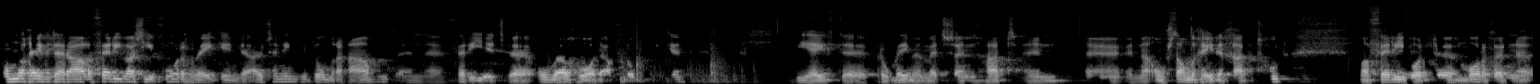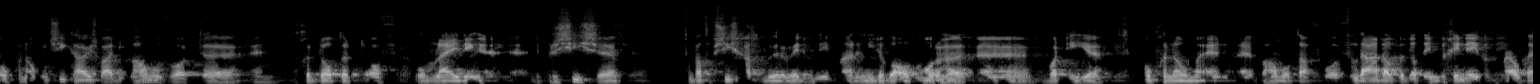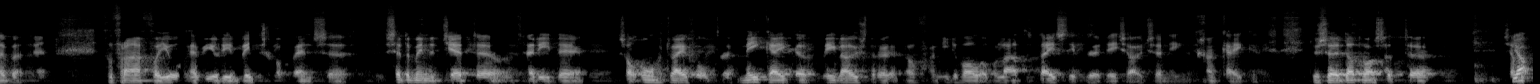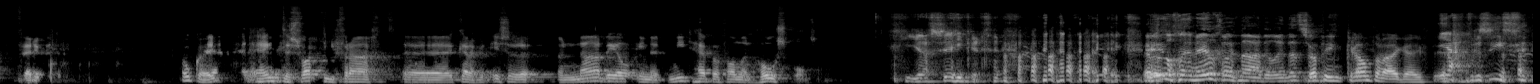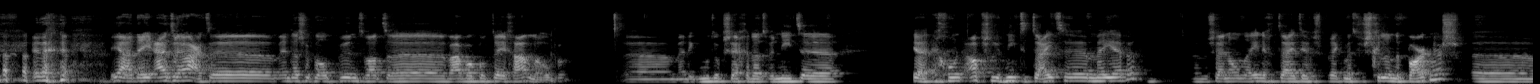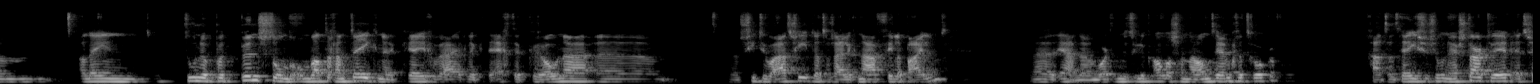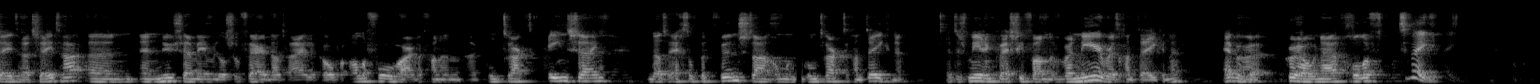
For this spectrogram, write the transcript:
Om nog even te herhalen, Ferry was hier vorige week in de uitzending, donderdagavond. En eh, Ferry is onwel geworden afgelopen weekend. Die heeft problemen met zijn hart en naar omstandigheden gaat het goed. Maar Ferry wordt morgen opgenomen in het ziekenhuis waar hij behandeld wordt en gedotterd of omleidingen. Eh, de precies, eh, wat er precies gaat gebeuren weten we niet, maar in ieder geval morgen eh, wordt hij eh, opgenomen en eh, behandeld daarvoor. Vandaar dat we dat in het begin even gemeld hebben en gevraagd van joh, hebben jullie een wetenschapwens? Zet hem in de chat, Ferry eh, zal ongetwijfeld meekijken, meeluisteren of in ieder geval op een later tijdstip deze uitzending gaan kijken. Dus dat was het. zeg Ja. maar. Oké. En Henk de Zwart die vraagt, eh Kervin, is er een nadeel in het niet hebben van een hoofdsponsor? Jazeker. heel, een heel groot nadeel. En dat is ook Dat hij een krantenwijk heeft. Ja, precies. En, eh, ja, nee, uiteraard. Eh, en dat is ook wel het punt wat, eh, waar we ook wel tegenaan lopen. Ehm, en ik moet ook zeggen dat we niet, eh, ja, gewoon absoluut niet de tijd eh, mee hebben. We zijn al een enige tijd in gesprek met verschillende partners. Ehm, alleen toen we op het punt stonden om dat te gaan tekenen, kregen we eigenlijk de echte corona-situatie. dat was eigenlijk na Phillip Island. Eh, ja, dan wordt natuurlijk alles aan de handrem getrokken gaat het raceseizoen herstart weer, et cetera, et cetera. En, nu zijn we inmiddels zover dat we eigenlijk over alle voorwaarden van een eh, contract eens zijn. En dat we echt op het punt staan om een contract te gaan tekenen. Het is meer een kwestie van wanneer we het gaan tekenen, hebben we corona golf 2.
